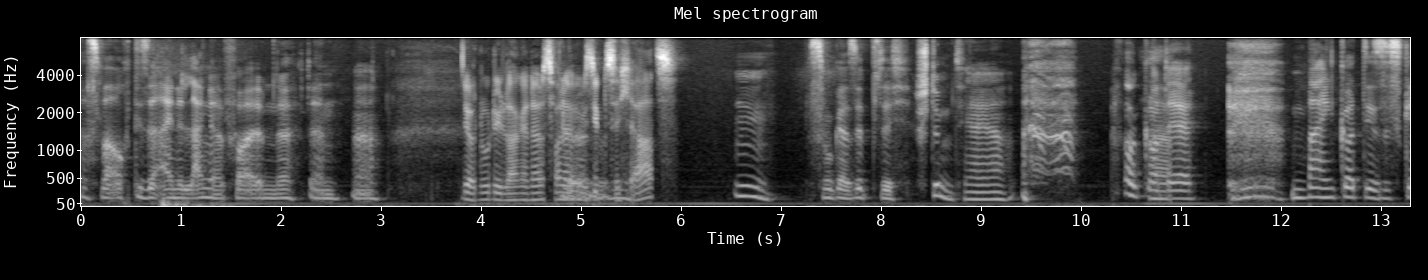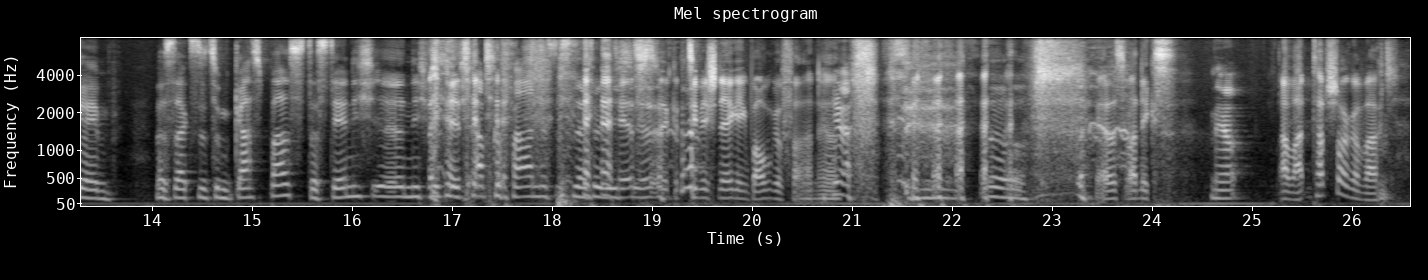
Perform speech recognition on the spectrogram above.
das war auch diese eine lange vor allem, ne? Dann, ja. Ja, nur die lange, ne? Das waren ja Ja, irgendwie 70 Yards. Mm, sogar 70. Stimmt, ja, ja. oh Gott, Ja. ey. Mein Gott, dieses Game. Was sagst du zum Gasbass, dass der nicht, äh, nicht wirklich abgefahren ist, ist natürlich. Der ist äh, äh, ziemlich schnell gegen Baum gefahren, ja. ja. oh, Ja, das war nix. ja. Aber hat einen Touchdown gemacht.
